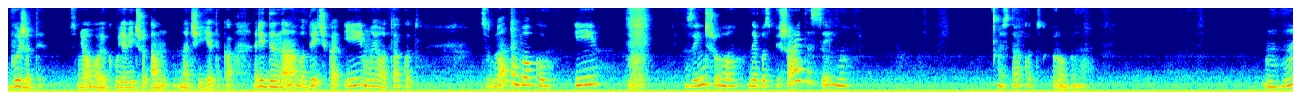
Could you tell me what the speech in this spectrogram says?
вижити з нього, як уявіть, що там наче є така рідина, водичка, і ми отак от з одного боку і з іншого не поспішайте сильно. Ось так от робимо. Угу.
